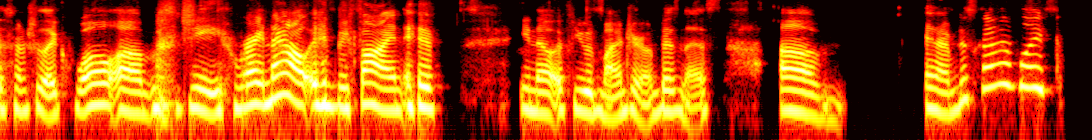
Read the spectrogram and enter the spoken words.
essentially like, well, um, gee, right now it'd be fine if, you know, if you would mind your own business. Um, and I'm just kind of like,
